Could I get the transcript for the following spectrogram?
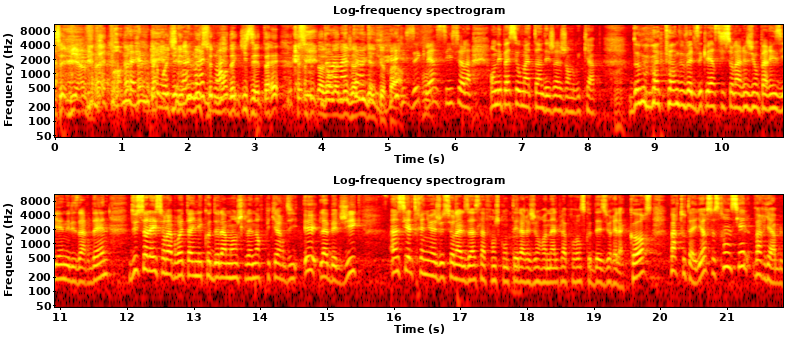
C'est bien a pas de problème. La moitié du public se demandait qui c'était. On l'a déjà vu quelque part. belles éclaircies sur la... On est passé au matin déjà, Jean-Louis Cap. Demain matin, de belles éclaircies sur la région parisienne et les Ardennes. Du soleil sur la Bretagne, les côtes de la Manche, la Nord-Picardie et la Belgique. Un ciel très nuageux sur l'Alsace, la Franche-Comté, la région Rhône-Alpes, la Provence-Côte d'Azur et la Corse. Partout ailleurs, ce sera un ciel variable.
